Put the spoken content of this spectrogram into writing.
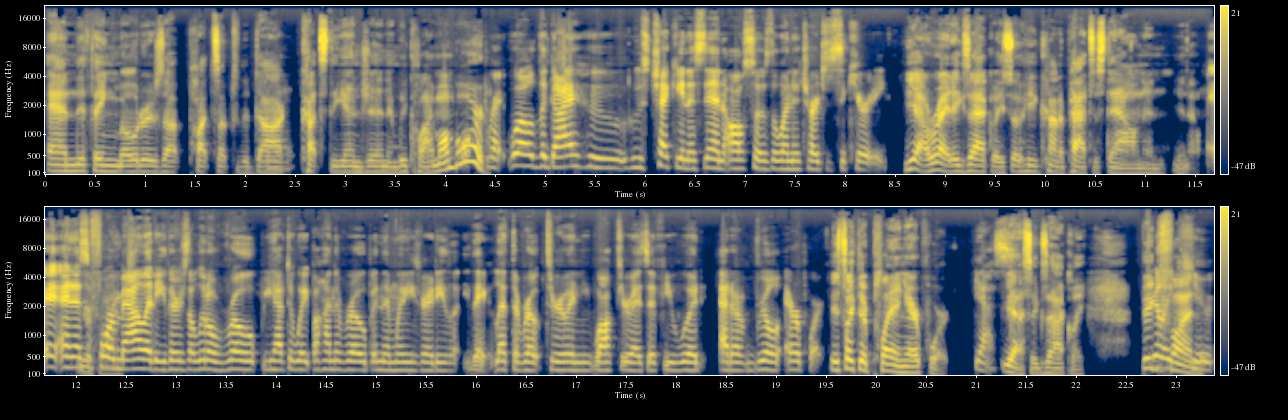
And the thing motors up, puts up to the dock, Right. cuts the engine, and we climb on board. Right. Well, the guy who who's checking us in also is the one in charge of security. Yeah, right, exactly. So he kind of pats us down, and you know, A- And, as a fine. formality, there's a little rope. You have to wait behind the rope, and then when he's ready, they let the rope through, and you walk through as if you would at a real airport. it's like they're playing airport. Yes. Yes, exactly. Big Really fun. cute.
